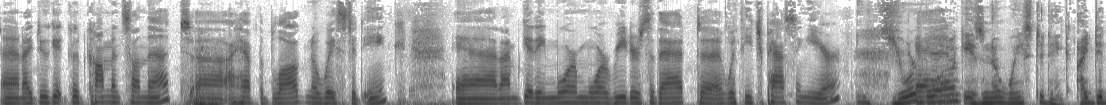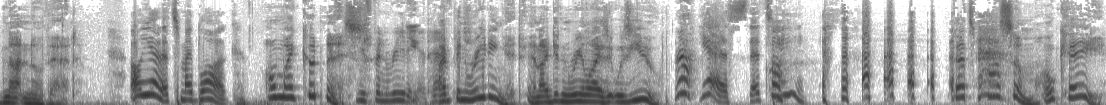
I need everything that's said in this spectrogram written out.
and I do get good comments on that. Uh, I have the blog, No Wasted Ink, and I'm getting more and more readers of that uh, with each passing year. Your And- blog is No Wasted Ink. I did not know that. Oh yeah, that's my blog. Oh my goodness. You've been reading it, I've been reading it, and I didn't realize it was you. Yes, that's me. That's awesome. Okay.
